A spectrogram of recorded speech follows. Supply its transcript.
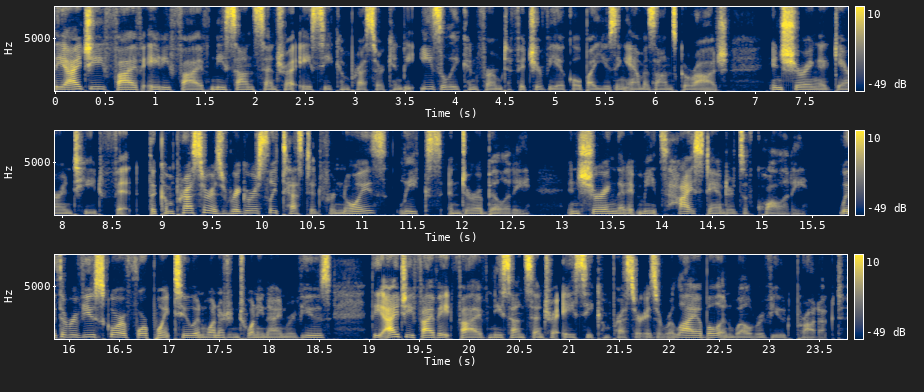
The IG585 Nissan Sentra AC compressor can be easily confirmed to fit your vehicle by using Amazon's Garage ensuring a guaranteed fit. The compressor is rigorously tested for noise, leaks, and durability, ensuring that it meets high standards of quality. With a review score of 4.2 and 129 reviews, the IG585 Nissan Sentra AC compressor is a reliable and well reviewed product.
